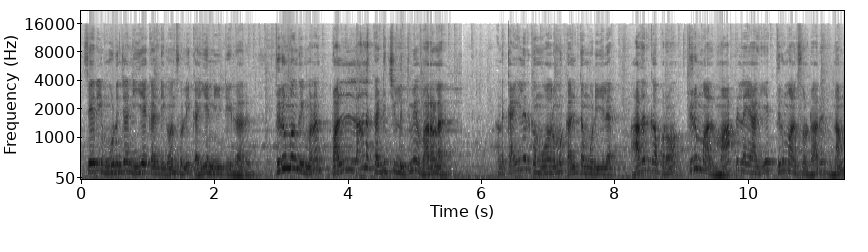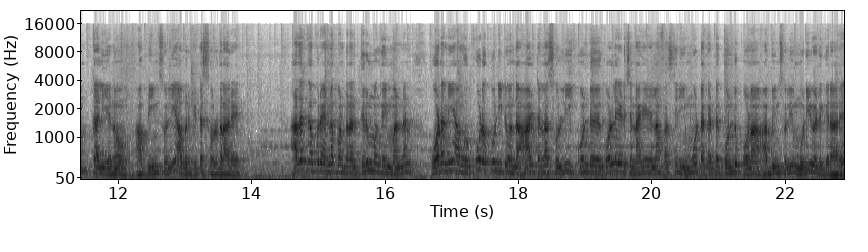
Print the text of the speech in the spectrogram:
சரி முடிஞ்சால் நீயே கழட்டிக்கோன்னு சொல்லி கையை நீட்டிடுறாரு. திருமங்கை மன்னன் பல்லால கடிச்சு இழுத்துமே வரல. அந்த கையில் இருக்க மோதிரமும் கழட்ட முடியல. அதற்கப்புறம் திருமால் மாப்பிள்ளையாகிய திருமால் சொல்றாரு நம் கலியனோ அப்படின்னு சொல்லி அவர்கிட்ட சொல்றாரு. அதற்கப்புறம் என்ன பண்ணுறாரு திருமங்கை மன்னன்? உடனே அவங்க கூட கூட்டிகிட்டு வந்த ஆள்கிட்டலாம் சொல்லி கொண்டு கொள்ளையடிச்ச நகையெல்லாம் ஃபஸ்ட்டு நீங்கள் மூட்டை கட்டு கொண்டு போகலாம் அப்படின்னு சொல்லி முடிவெடுக்கிறாரு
